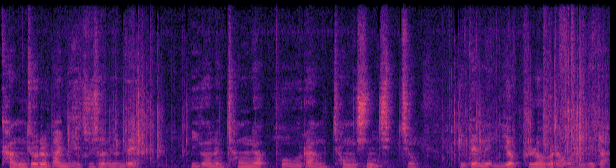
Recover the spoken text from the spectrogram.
강조를 많이 해주셨는데 이거는 청력 보호랑 정신 집중 이때는 ear plug라고 합니다.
